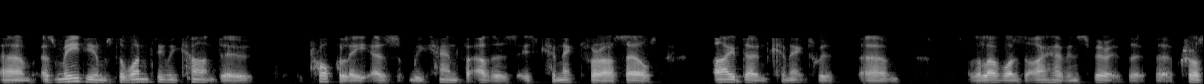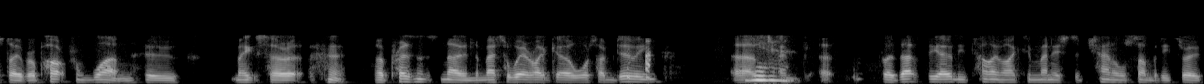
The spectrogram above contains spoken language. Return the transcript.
um, as mediums, the one thing we can't do properly as we can for others is connect for ourselves. I don't connect with um, the loved ones that I have in spirit that, that have crossed over, apart from one who makes her her presence known no matter where I go or what I'm doing. Um, Yeah. and, uh, but that's the only time I can manage to channel somebody through.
